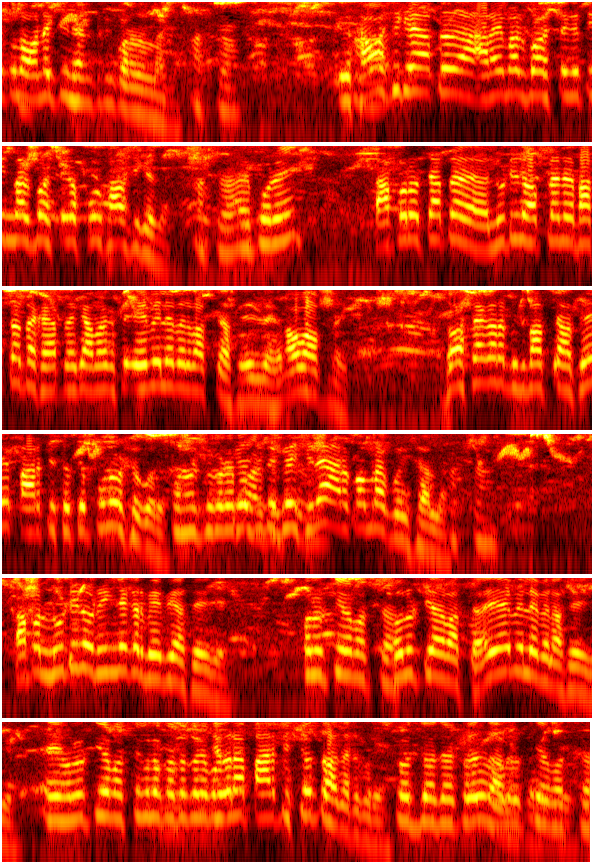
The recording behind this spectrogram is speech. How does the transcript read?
এগুলো অনেকদিন হ্যান্ড্রিং করানো লাগে। আচ্ছা। খাওয়া শিখে আপনার আড়াই মাস বয়স থেকে তিন মাস বয়স থেকে ফুল খাওয়া শিখে যায় আচ্ছা এরপরে? তারপর হচ্ছে আপনার লুটিন অফলাইনের বাচ্চা দেখায় আপনাকে আমার কাছে অ্যাভেলেবেল বাচ্চা আছে এই দেখেন অভাব নেই। দশ এগারো পিস বাচ্চা আছে পার পিস হচ্ছে পনেরোশো করে। পনেরোশো করে বেশি না আর কম রাখব ইনশাল্লাহ আচ্ছা। তারপর লুটিন ও রিং নেকের বেবি আছে এই যে। হলুদ টিয়ার বাচ্চা হলুদ টিয়ার বাচ্চা আছে এই যে। এই হলুদ টিয়ার বাচ্চাগুলো কত করে এগুলো পার পিস চোদ্দ হাজার করে। চোদ্দ হাজার করে হলুদ টিয়ার বাচ্চা।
